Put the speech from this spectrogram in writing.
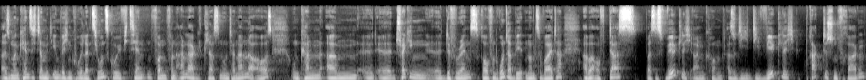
Also man kennt sich dann mit irgendwelchen Korrelationskoeffizienten von, von Anlageklassen untereinander aus und kann ähm, äh, äh, Tracking-Differenz rauf und runter beten und so weiter. Aber auf das, was es wirklich ankommt, also die, die wirklich praktischen Fragen,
